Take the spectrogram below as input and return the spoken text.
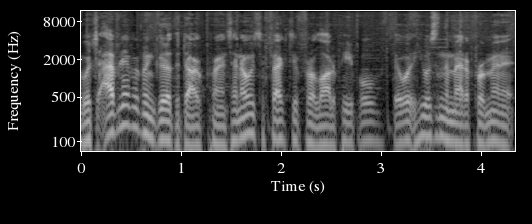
which I've never been good at the Dark Prince. I know he's effective for a lot of people. He was in the meta for a minute.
